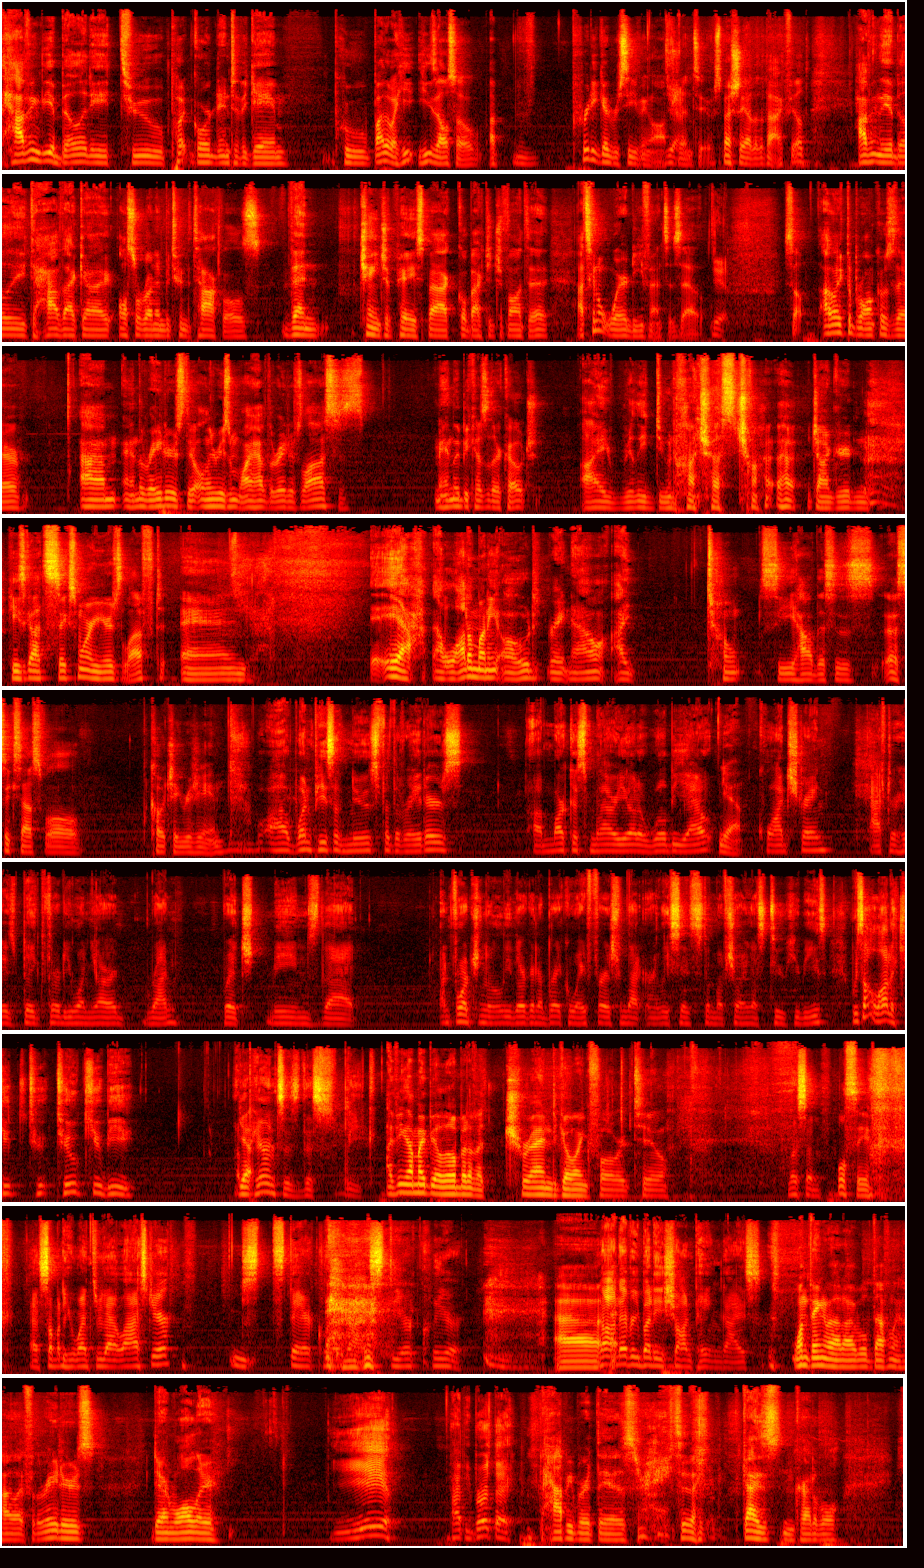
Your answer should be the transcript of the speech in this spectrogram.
Having the ability to put Gordon into the game, who, by the way, he, he's also a pretty good receiving option Yeah. too, especially out of the backfield. Having the ability to have that guy also run in between the tackles, then change of pace back, go back to Javonte, that's going to wear defenses out. Yeah. So I like the Broncos there. Um, and the Raiders, the only reason why I have the Raiders last is mainly because of their coach. I really do not trust John, uh, Jon Gruden. He's got six more years left, and yeah, a lot of money owed right now. I don't see how this is a successful coaching regime. Uh, one piece of news for the Raiders: uh, Marcus Mariota will be out. Yeah. quad strain after his big 31 yard run, which means that unfortunately they're going to break away first from that early system of showing us two QBs. We saw a lot of Q, two, two QB Yep. appearances this week. I think that might be a little bit of a trend going forward too. Listen, We'll see. as somebody who went through that last year, steer clear, guys. steer clear. Uh, Not everybody's Sean Payton, guys. One thing that I will definitely highlight for the Raiders, Darren Waller, yeah. Happy birthday. happy birthday is right. Guy's incredible.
